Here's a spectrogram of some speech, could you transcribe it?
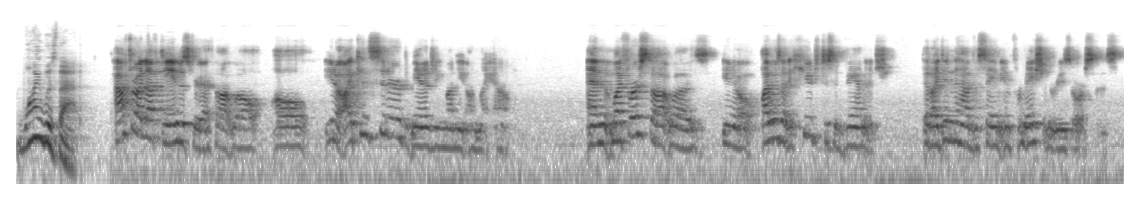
Why was that? After I left the industry, I thought, well, I'll, you know, I considered managing money on my own. And my first thought was, you know, I was at a huge disadvantage that I didn't have the same information resources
